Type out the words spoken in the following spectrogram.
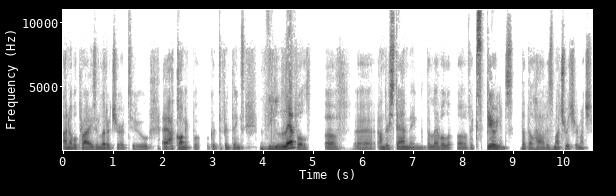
a Nobel Prize in literature to a comic book or different things, the level of uh, understanding, the level of experience that they'll have is much richer, much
